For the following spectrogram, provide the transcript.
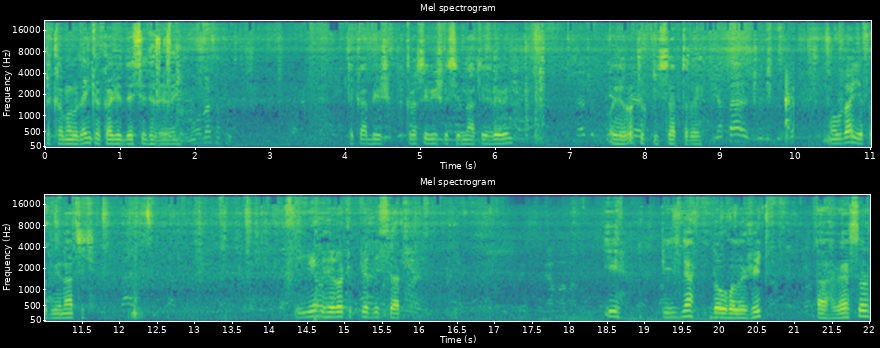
Така молоденька, каже 10 гривень. Така більш красивіша 17 гривень. Огірочок 53. Молода є по 12. І є огірочок 50. І пізня довго лежить. Агресор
